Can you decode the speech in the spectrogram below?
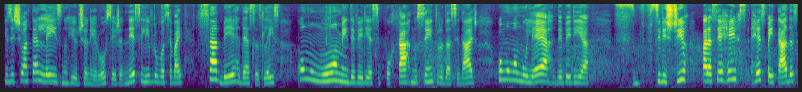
Existiam até leis no Rio de Janeiro, ou seja, nesse livro você vai saber dessas leis, como um homem deveria se portar no centro da cidade, como uma mulher deveria se vestir para ser respeitadas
